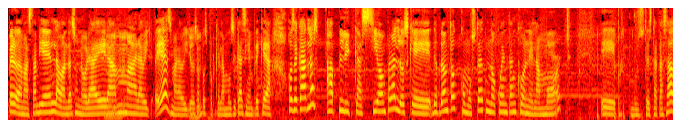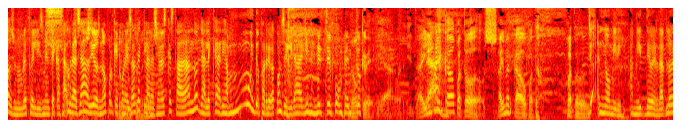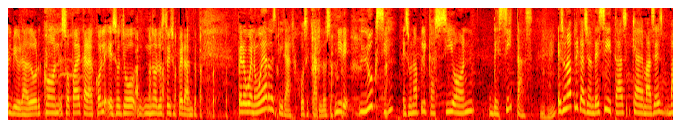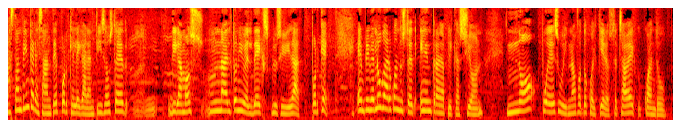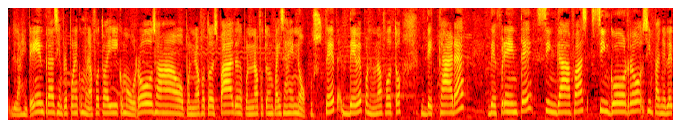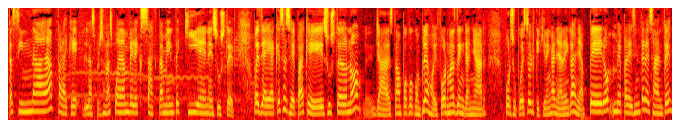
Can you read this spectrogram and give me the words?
Pero además también la banda sonora era maravillosa, es maravillosa, pues porque la música siempre queda. José Carlos, aplicación para los que de pronto, como usted, no cuentan con el amor. Eh, porque usted está casado, es un hombre felizmente casado, gracias a Dios, ¿no? Porque con esas declaraciones que está dando ya le quedaría muy de para arriba conseguir a alguien en este momento. No crea, Juanita. Hay Ya. mercado para todos. Hay mercado para todos. No, mire, a mí de verdad lo del vibrador con sopa de caracol, eso yo no lo estoy superando. Pero bueno, voy a respirar, José Carlos. Mire, Luxi es una aplicación de citas. Es una aplicación de citas que además es bastante interesante porque le garantiza a usted, mm, digamos, un alto nivel de exclusividad. ¿Por qué? En primer lugar, cuando usted entra a la aplicación, no puede subir una foto cualquiera. Usted sabe, cuando la gente entra, siempre pone como una foto ahí como borrosa, o pone una foto de espaldas, o pone una foto de un paisaje. No, usted debe poner una foto de cara de frente, sin gafas, sin gorro, sin pañoleta, sin nada, para que las personas puedan ver exactamente quién es usted. Pues de ahí a que se sepa que es usted o no, ya está un poco complejo. Hay formas de engañar, por supuesto, el que quiere engañar, engaña. Pero me parece interesante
